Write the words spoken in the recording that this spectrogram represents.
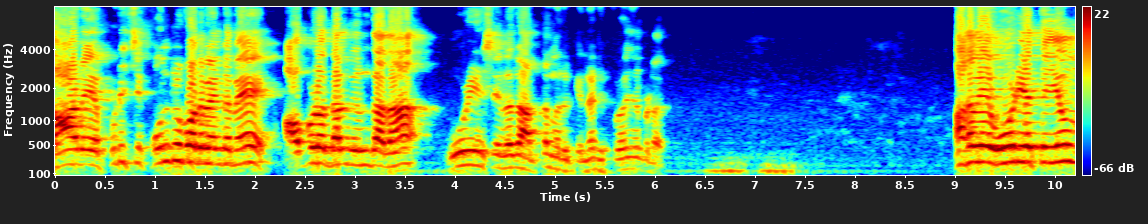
தாடைய பிடிச்சு கொன்று போட வேண்டுமே அவ்வளவு பலன் இருந்தாதான் ஊழியம் செய்வது அர்த்தம் இருக்கு இல்லாட்டி பிரயோஜனப்படாது. ஆகவே ஊழியத்தையும்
